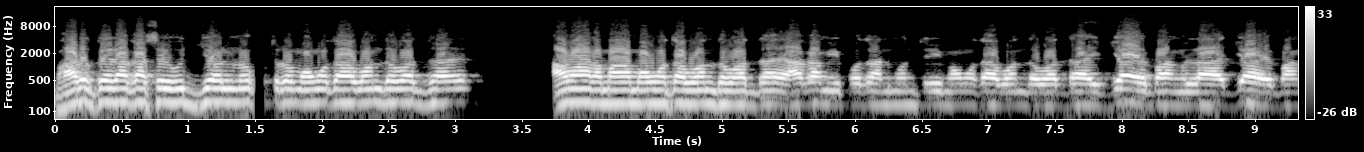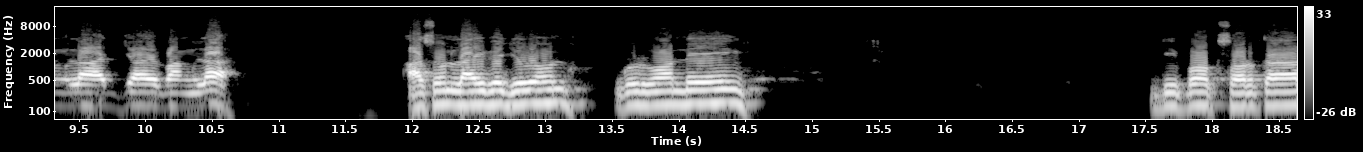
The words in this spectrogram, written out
ভারতের আকাশে উজ্জ্বল নক্ষত্র মমতা বন্দ্যোপাধ্যায়, আমার মা মমতা বন্দ্যোপাধ্যায়, আগামী প্রধানমন্ত্রী মমতা বন্দ্যোপাধ্যায়, জয় বাংলা জয় বাংলা জয় বাংলা। আসুন লাইভে জুড়ুন। গুড মর্নিং দীপক সরকার,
